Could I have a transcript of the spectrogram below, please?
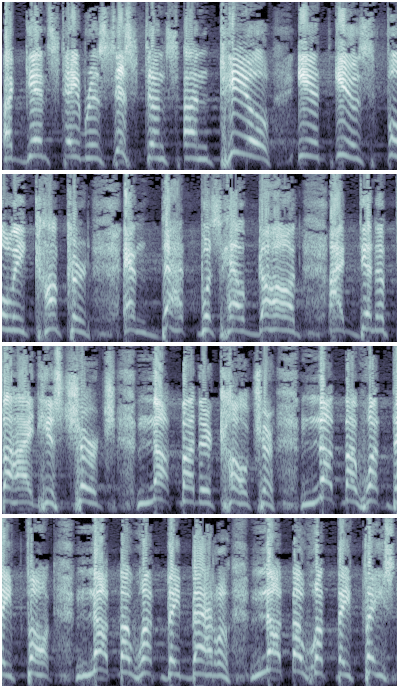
against a resistance resistance until it is fully conquered. And that was how God identified His church, not by their culture, not by what they fought, not by what they battled, not by what they faced,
